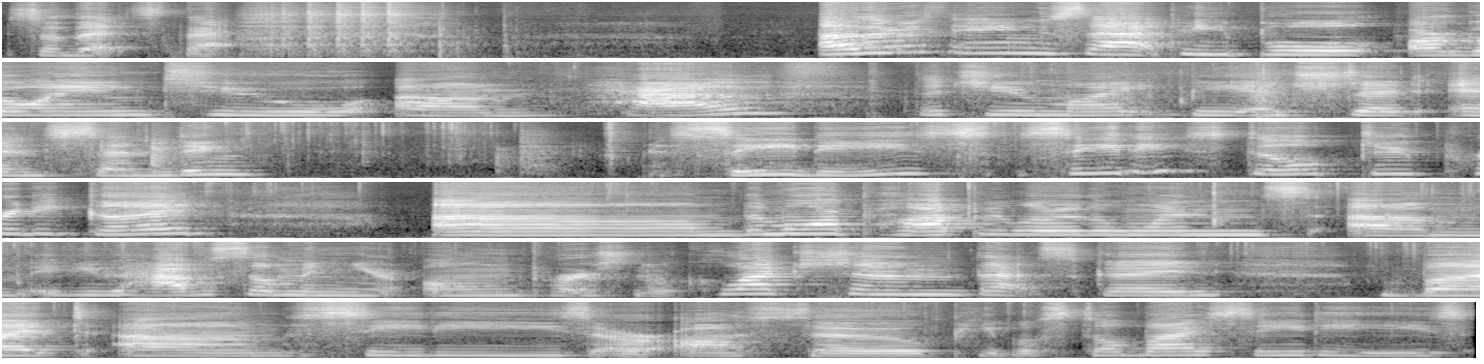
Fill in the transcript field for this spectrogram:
so that's that. Other things that people are going to um, have that you might be interested in sending. CDs. CDs still do pretty good. Um, the more popular the ones, um, if you have some in your own personal collection, that's good. But um, CDs are also, people still buy CDs.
